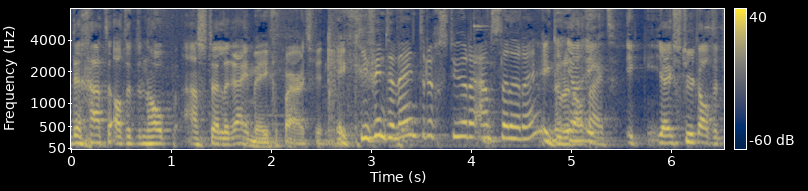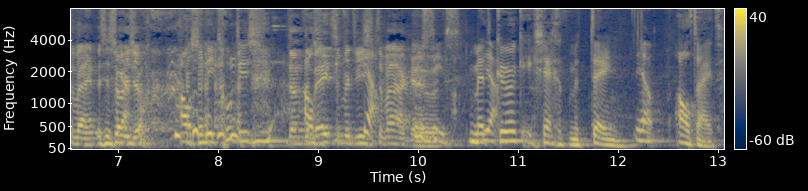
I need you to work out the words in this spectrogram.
er gaat altijd een hoop aanstellerij mee gepaard, vind ik. Je vindt de wijn terugsturen aanstellerij? Ik doe dat Ja, altijd. Ik, ik- jij stuurt altijd de wijn, sowieso. Als het niet goed is, Dan, dan als- weten ze met wie ze Ja, te maken hebben. precies. met Ja. kurk, ik zeg het meteen. Ja. Altijd.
